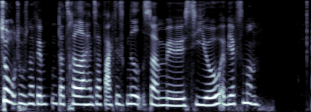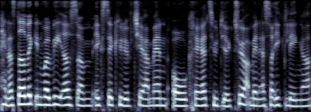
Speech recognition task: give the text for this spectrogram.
2015, der træder han så faktisk ned som øh, CEO af virksomheden. Han er stadigvæk involveret som executive chairman og kreativ direktør, men er så ikke længere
